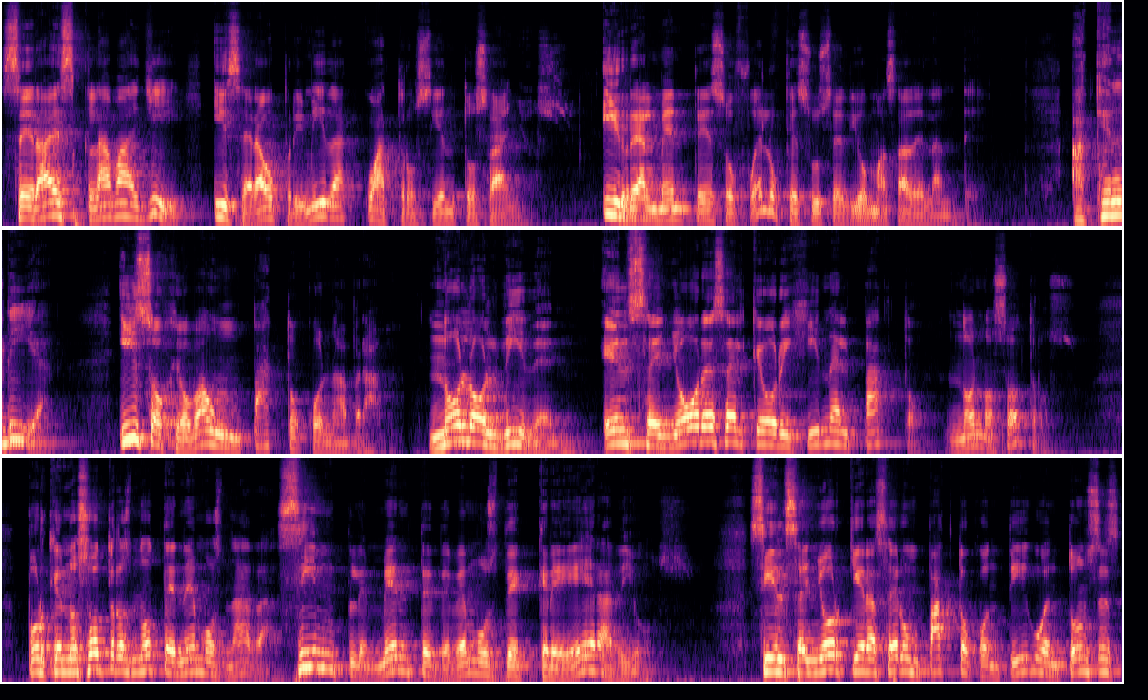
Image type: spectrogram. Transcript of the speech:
será esclava allí y será oprimida cuatrocientos años. Y realmente eso fue lo que sucedió más adelante. Aquel día hizo Jehová un pacto con Abraham. No lo olviden, el Señor es el que origina el pacto, no nosotros. Porque nosotros no tenemos nada, simplemente debemos de creer a Dios. Si el Señor quiere hacer un pacto contigo, entonces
